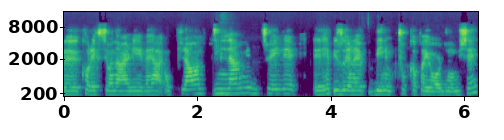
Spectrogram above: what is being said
e, koreksiyonerliği veya o plan dinlenme ritüeli e, hep üzerine benim çok kafa yorduğum bir şey.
